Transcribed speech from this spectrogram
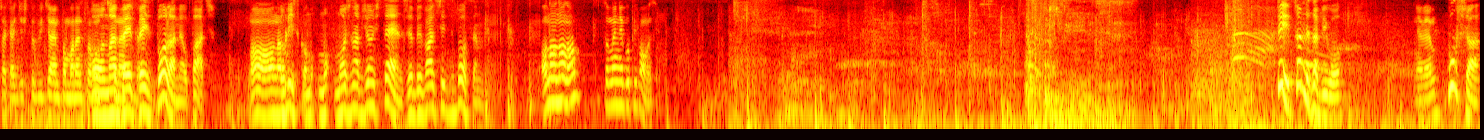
Czekaj, gdzieś tu widziałem pomarańczową O, on ma be skrzyneczkę. baseballa miał, patrz. O, na To blisko. mo- można wziąć ten, żeby walczyć z bossem. O, no, no, no. W sumie nie głupi pomysł. Ty, co mnie zabiło? Nie wiem. Kusza!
